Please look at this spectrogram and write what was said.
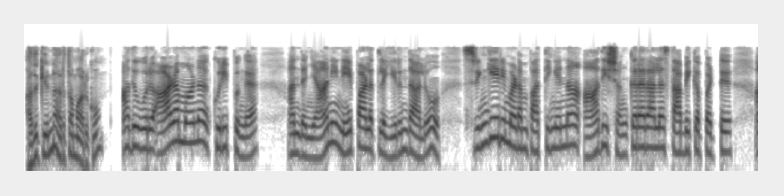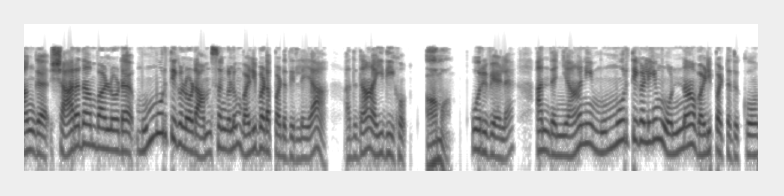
அதுக்கு என்ன அர்த்தமா இருக்கும்? அது ஒரு ஆழமான குறிப்புங்க. அந்த ஞானி நேபாளத்துல இருந்தாலும் ஸ்ருங்கேரி மடம் பாத்தீங்கன்னா ஆதி சங்கரரால ஸ்தாபிக்கப்பட்டு அங்க சாரதாம்பாளோட மும்மூர்த்திகளோட அம்சங்களும் வழிபடப்படுது இல்லையா? அதுதான் ஐதீகம். ஆமா. ஒருவேளை அந்த ஞானி மும்மூர்த்திகளையும் ஒன்னா வழிபட்டதுக்கும்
